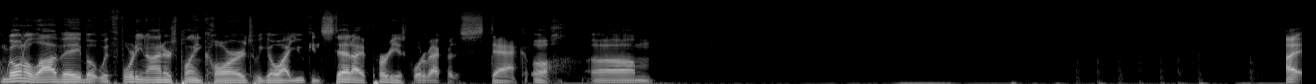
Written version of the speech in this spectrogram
I'm going Olave, but with 49ers playing cards, we go Aiyuk instead. I have Purdy as quarterback for the stack. Ugh. Um, I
